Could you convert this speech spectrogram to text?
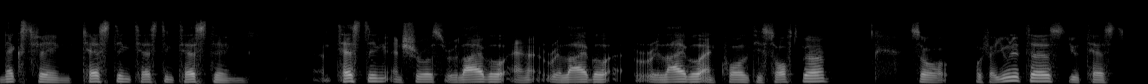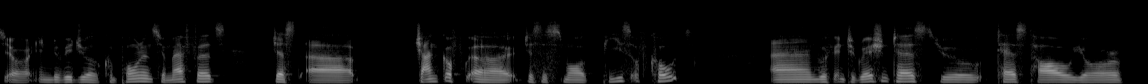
Next thing, testing, testing, testing. And testing ensures reliable and reliable, reliable and quality software. So with a unit test, you test your individual components, your methods, just a chunk of, uh, just a small piece of code. And with integration tests, you test how your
